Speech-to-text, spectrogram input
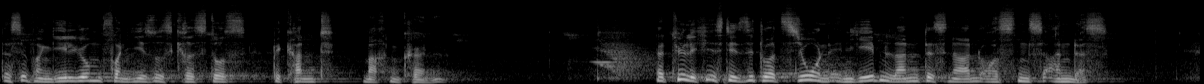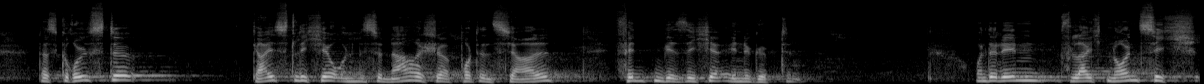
das Evangelium von Jesus Christus bekannt machen können. Natürlich ist die Situation in jedem Land des Nahen Ostens anders. Das größte geistliche und missionarische Potenzial finden wir sicher in Ägypten. Unter den vielleicht 90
